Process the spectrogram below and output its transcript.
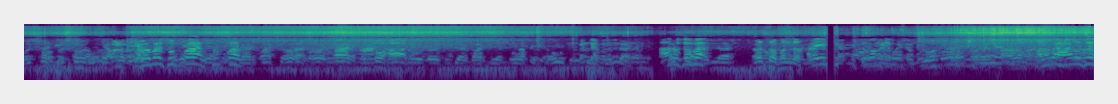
બસો બસો રૂપિયા હાલો ભાઈ સુપર સુપર સારું છે ભાઈ બસો પંદર. સારું છે.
